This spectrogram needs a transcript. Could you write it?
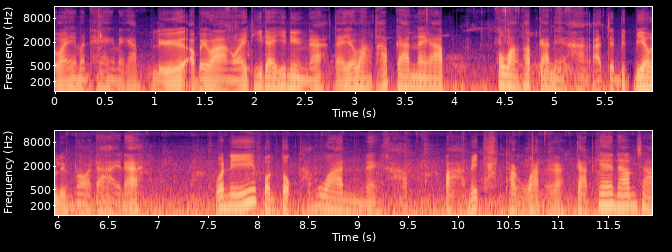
ไว้ให้มันแห้งนะครับ หรือเอาไปวางไว้ที่ใดที่หนึ่งนะ แต่อย่าวางทับกันนะครับ เพราะวางทับกันเนี่ยหางอาจจะบิดเบี้ยวหรืองอได้นะ วันนี้ฝนตกทั้งวันนะครับ ปลาไม่กัดทั้งวันเลยนะ กัดแค่น้ำเช้า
